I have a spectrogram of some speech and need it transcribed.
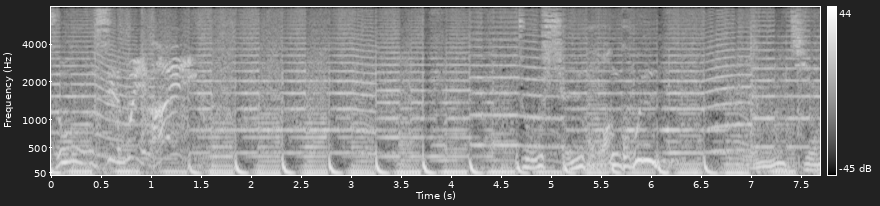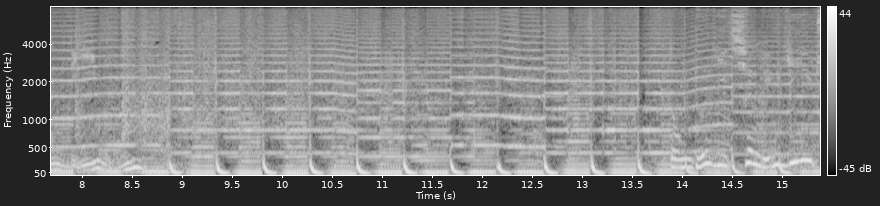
注视未来，诸神黄昏，人间黎明。懂得一千零一种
